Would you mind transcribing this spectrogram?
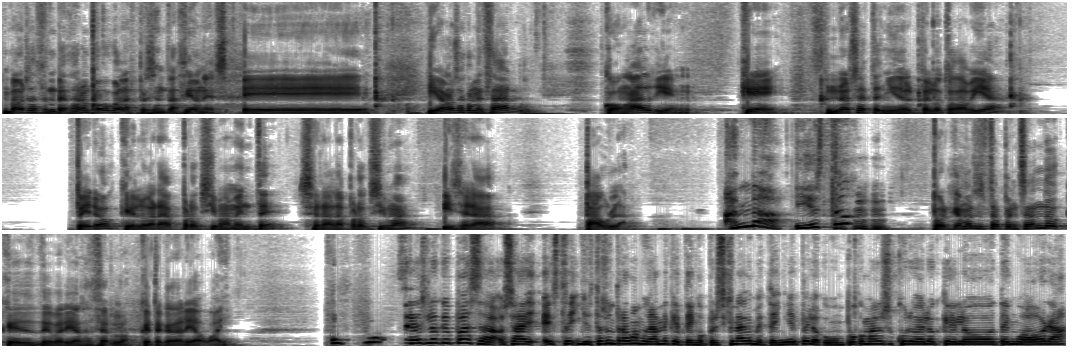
vamos a empezar un poco con las presentaciones. Eh, y vamos a comenzar con alguien que no se ha teñido el pelo todavía, pero que lo hará próximamente. Será la próxima y será Paula. ¡Anda! ¿Y esto? Porque hemos estado pensando que deberías hacerlo, que te quedaría guay. ¿Sabes lo que pasa? O sea, esto, esto es un trauma muy grande que tengo, pero es que una vez me teñí el pelo como un poco más oscuro de lo que lo tengo ahora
